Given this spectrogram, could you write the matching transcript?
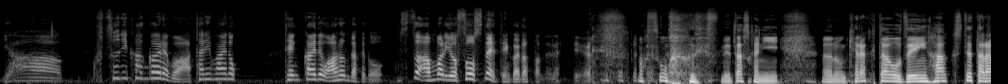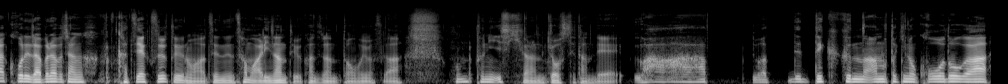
いやー、普通に考えれば当たり前の展開ではあるんだけど、実はあんまり予想しない展開だったんだよねっていう。まあそうですね確かにあのキャラクターを全員把握してたらここでラブラバちゃんが活躍するというのは全然さもありなんという感じなんだと思いますが本当に意識から抜け落ちてたんでうわーうわでデク君のあの時の行動が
